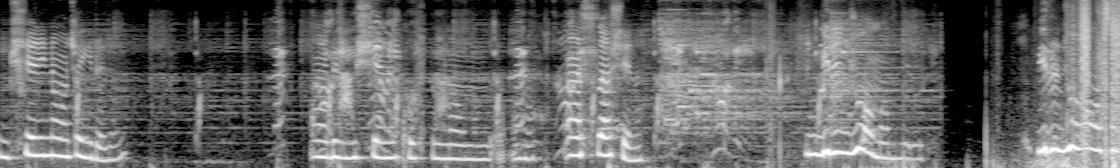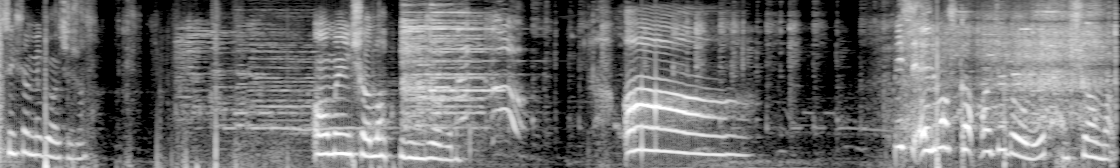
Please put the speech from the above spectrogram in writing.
Çünkü Şerin'le maça gireceğim. Ama biz bir şeyin kostümünü almamız Aha. Aslan şeyini. Şimdi birinci olmam gerek. Birinci olamazsam 80 mega açacağım. Ama inşallah birinci olurum. Aa! Neyse elmas kapmaca da olur. Bir şey olmaz.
